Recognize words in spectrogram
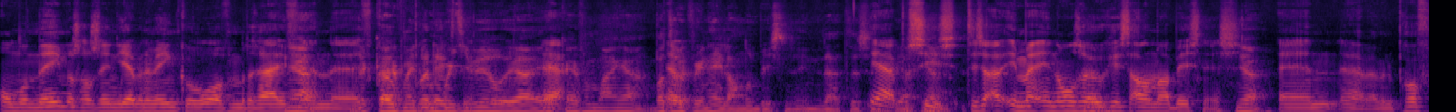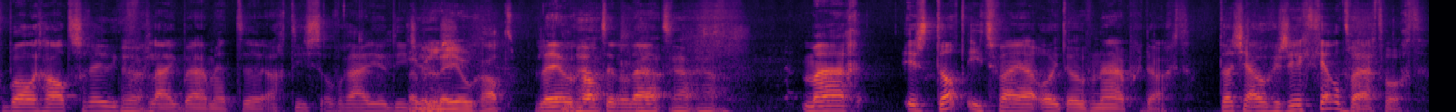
ondernemers als in die hebben een winkel of een bedrijf ja. en eh je verkopen doen wat je wil. Ja, ja, Ja. Kan je van, maar, ja. Wat Ja. ook weer een hele andere business inderdaad. Dus, Ja, precies. Het is, in, mijn- in onze Ja. ogen is het allemaal business. Ja. En we hebben een profvoetballer gehad, dat is redelijk Ja. vergelijkbaar met eh artiest of radio DJ. We hebben Leo gehad. Leo Ja, gehad inderdaad. Ja, ja, ja. Maar is dat iets waar jij ooit over na hebt gedacht? Dat jouw gezicht geld waard wordt?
